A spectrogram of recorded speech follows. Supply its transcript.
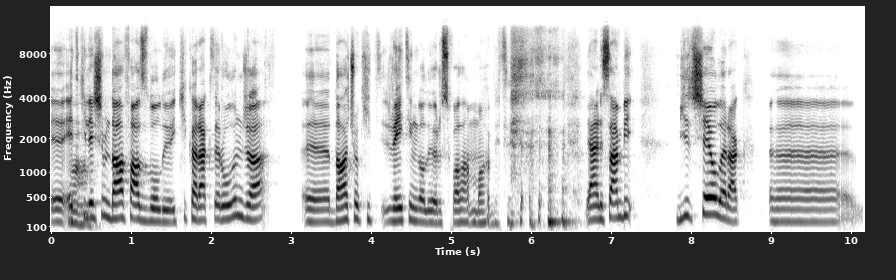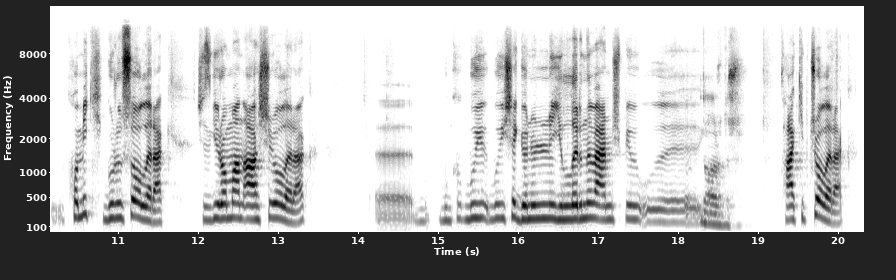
e, etkileşim daha fazla oluyor. İki karakter olunca e, daha çok hit rating alıyoruz falan muhabbeti. yani sen bir bir şey olarak e, komik gurusu olarak çizgi roman aşığı olarak bu, bu, bu işe gönüllünü yıllarını vermiş bir e, Doğrudur. takipçi olarak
